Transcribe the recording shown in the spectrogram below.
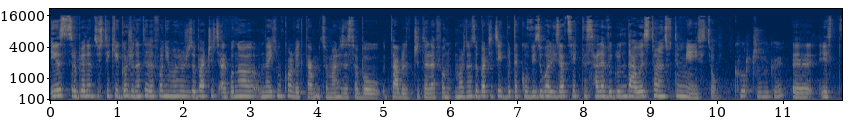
jest zrobione coś takiego, że na telefonie możesz zobaczyć albo no, na jakimkolwiek tam, co masz ze sobą, tablet czy telefon, można zobaczyć jakby taką wizualizację, jak te sale wyglądały stojąc w tym miejscu. Kurczę, okej. Okay. Jest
